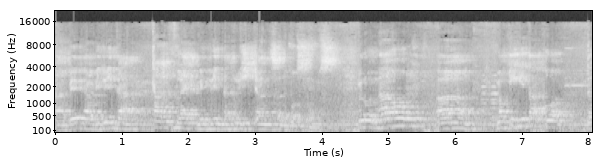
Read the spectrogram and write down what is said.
uh, be- between the conflict between the Christians and the Muslims. Pero now, uh, makikita ko, the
